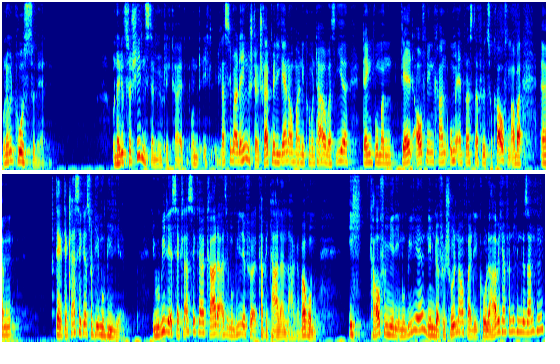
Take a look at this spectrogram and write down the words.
und damit groß zu werden? Und da gibt es verschiedenste Möglichkeiten. Und ich lasse sie mal dahingestellt. Schreibt mir die gerne auch mal in die Kommentare, was ihr denkt, wo man Geld aufnehmen kann, um etwas dafür zu kaufen. Aber ähm, der, der Klassiker ist so die Immobilie. Die Immobilie ist der Klassiker, gerade als Immobilie für Kapitalanlage. Warum? Ich kaufe mir die Immobilie, nehme dafür Schulden auf, weil die Kohle habe ich einfach nicht im Gesamten.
